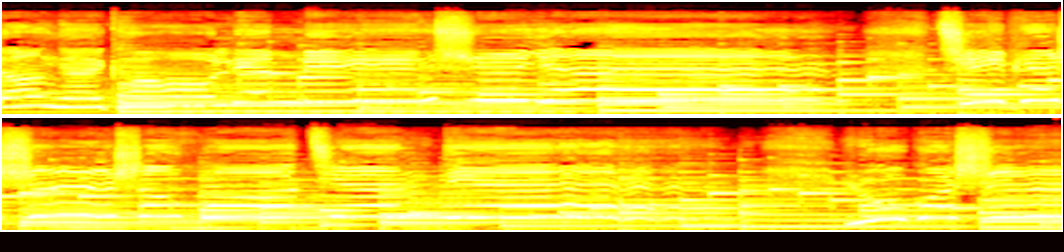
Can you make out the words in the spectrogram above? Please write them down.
当爱靠怜悯誓言欺骗是生活天点如果是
